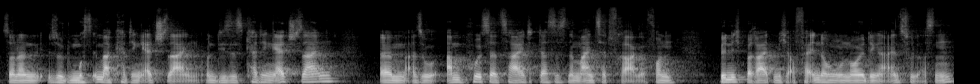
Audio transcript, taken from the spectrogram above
sondern so, du musst immer Cutting Edge sein. Und dieses Cutting Edge sein, ähm, also am Puls der Zeit, das ist eine Mindset-Frage von bin ich bereit, mich auf Veränderungen und neue Dinge einzulassen. Mhm.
